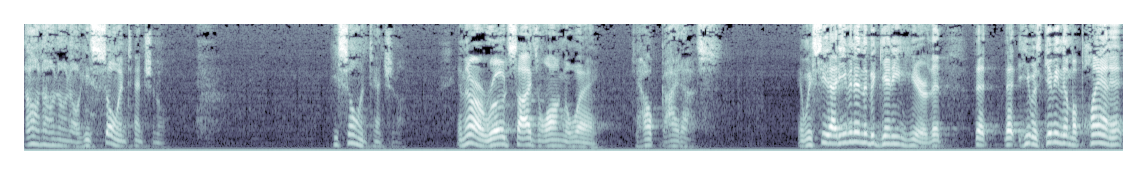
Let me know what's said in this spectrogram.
No, no, no, no. He's so intentional. He's so intentional. And there are roadsides along the way to help guide us. And we see that even in the beginning here, that, that, that he was giving them a plan. And,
